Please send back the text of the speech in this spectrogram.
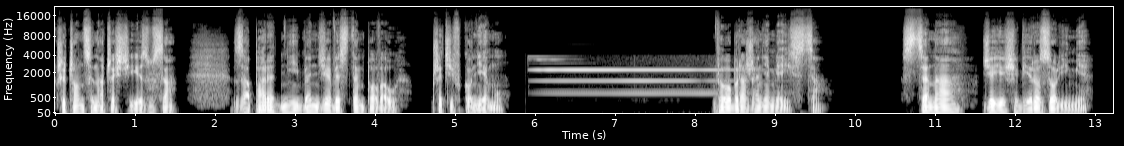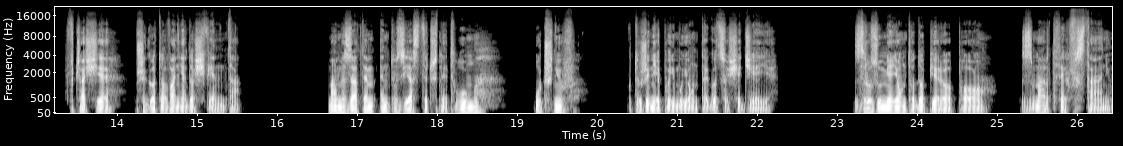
krzyczący na cześć Jezusa, za parę dni będzie występował przeciwko niemu. Wyobrażenie miejsca. Scena dzieje się w Jerozolimie w czasie przygotowania do święta. Mamy zatem entuzjastyczny tłum uczniów którzy nie pojmują tego, co się dzieje. Zrozumieją to dopiero po zmartwychwstaniu.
